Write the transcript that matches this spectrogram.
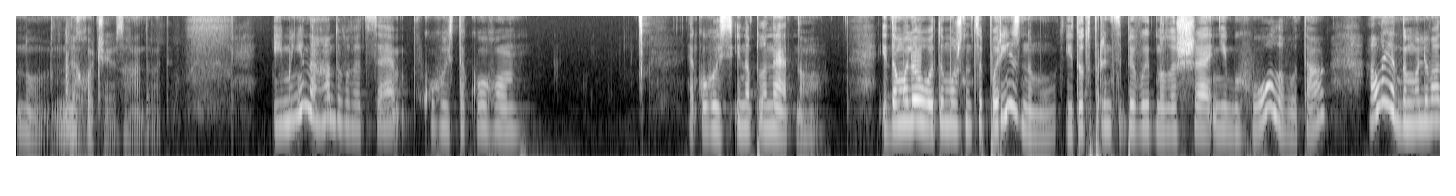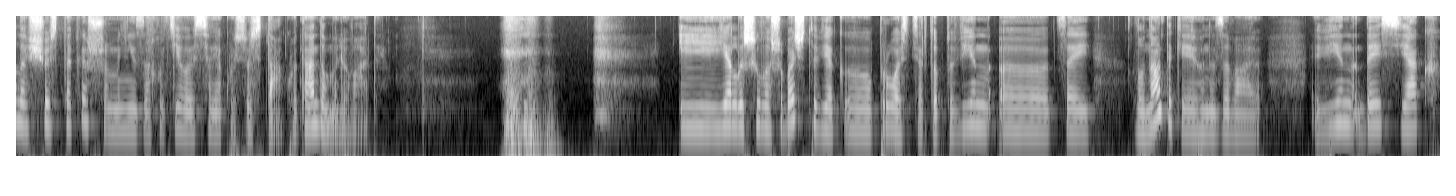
ну, не хочу я згадувати. І мені нагадувало це когось такого, якогось інопланетного. І домальовувати можна це по-різному. І тут, в принципі, видно лише ніби голову, та? але я домалювала щось таке, що мені захотілося якось ось так та, домалювати. І я лишила, що бачите, як е, простір. Тобто він, е, цей лунатик, я його називаю, він десь як,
